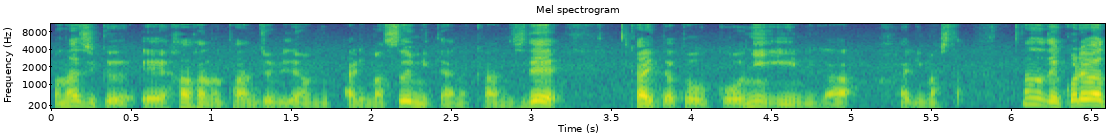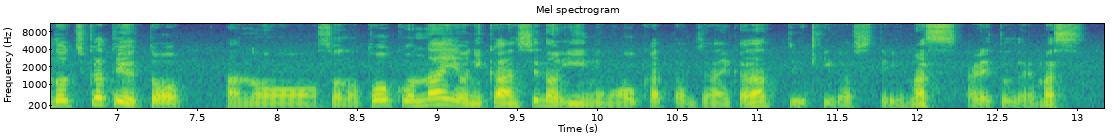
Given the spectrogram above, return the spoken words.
同じく、え、母の誕生日でありますみたいな感じで書いた投稿にいいねが入りました。なのでこれはどっちかというと、あのその投稿内容に関してのいいねも多かったんじゃないかなっていう気がしています。ありがとうございます。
